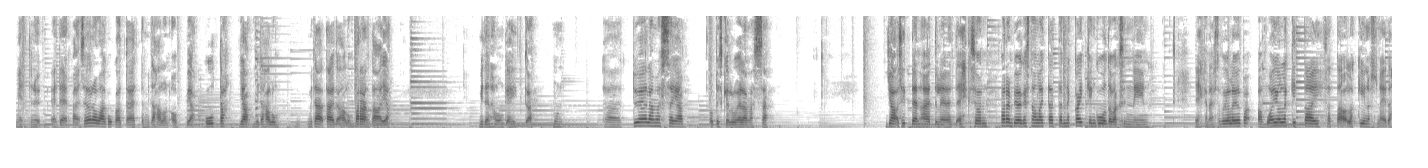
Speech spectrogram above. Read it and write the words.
miettinyt eteenpäin seuraavaa kuukautta, että mitä haluan oppia uutta ja mitä, haluan, mitä taitoja haluan parantaa ja miten haluan kehittyä mun ää, työelämässä ja opiskeluelämässä ja sitten ajattelin, että ehkä se on parempi oikeastaan laittaa tänne kaikkien kuultavaksi, niin ehkä näistä voi olla jopa apua jollekin tai saattaa olla kiinnostuneita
